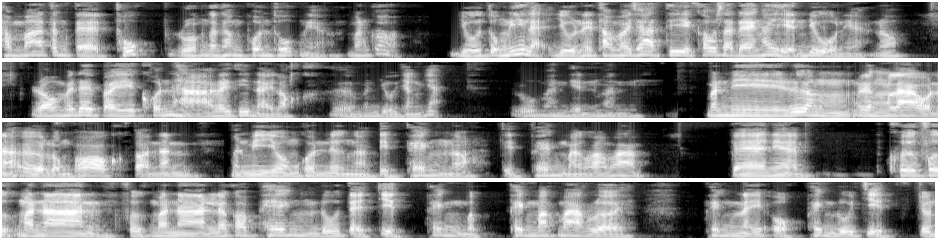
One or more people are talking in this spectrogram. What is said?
ธรรมะตั้งแต่ทุกรวมกันทั้งพ้นทุกเนี่ย มันก็อยู่ตรงนี้แหละ อยู่ในธรรมชาติที่เขาแสดงให้เห็นอยู่เนี่ยเนาะเราไม่ได้ไปค้นหาอะไรที่ไหนหรอก เออ มันอยู่อย่างเนี้ยรู้มันเห็นมัน มันมีเรื่องเรื่องเล่านะเออหลวงพ่อตอนนั้น มันมีโยมคนหนึ่งอะ ติดเพ่งเนาะติดเพ่งหมายความว่า แกเนี่ยคือฝึกมานาน ฝึกมานานแล้วก็เพ่งดูแต่จิต เพ่งแบบเพ่งมากๆเลย เพ่งในอก เพ่งดูจิต จน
